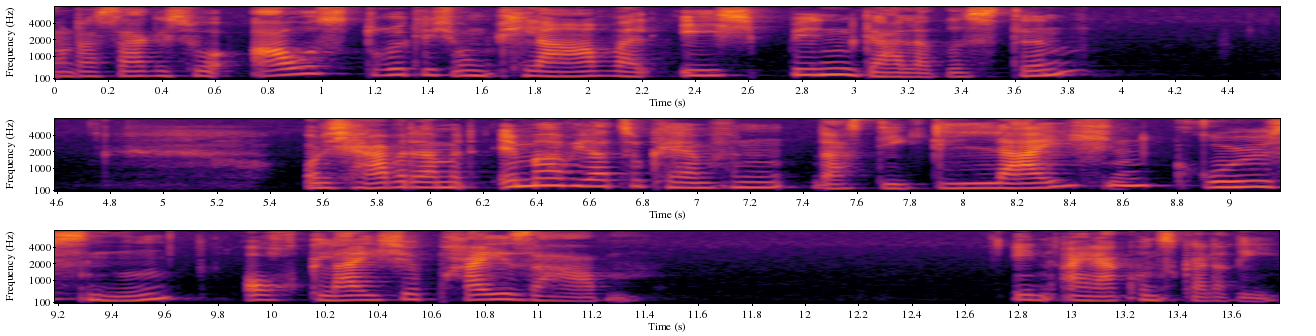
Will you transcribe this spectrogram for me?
und das sage ich so ausdrücklich und klar, weil ich bin Galeristin. Und ich habe damit immer wieder zu kämpfen, dass die gleichen Größen auch gleiche Preise haben in einer Kunstgalerie.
